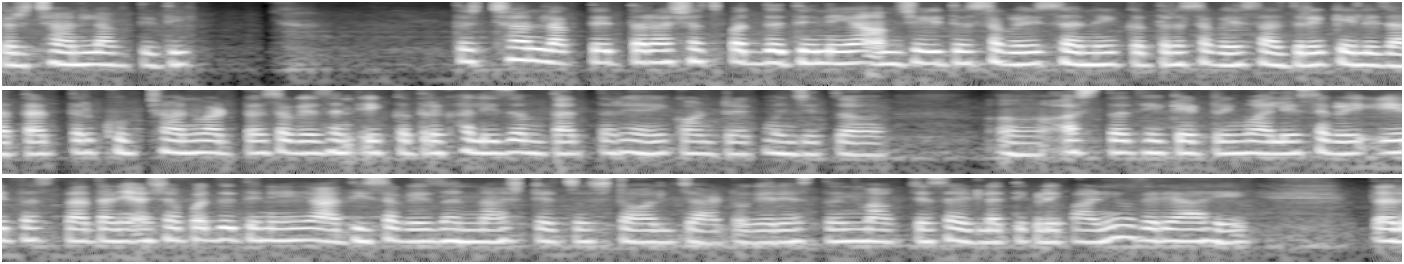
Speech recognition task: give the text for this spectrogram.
तर छान लागते ती. तर छान लागते तर अशाच पद्धतीने आमच्या इथे सगळे सण एकत्र सगळे साजरे केले जातात. तर खूप छान वाटतं. सगळेजण एकत्र खाली जमतात. तर हे कॉन्ट्रॅक्ट म्हणजेच असतात. हे कॅटरिंगवाले सगळे येत असतात आणि अशा पद्धतीने आधी सगळेजण नाश्त्याचं स्टॉल चाट वगैरे असतं. आणि मागच्या साईडला तिकडे पाणी वगैरे आहे. तर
